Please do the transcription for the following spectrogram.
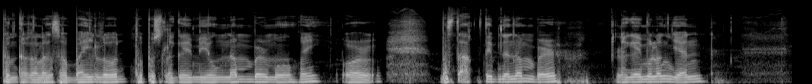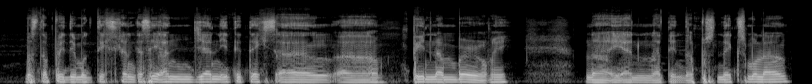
punta ka lang sa buy load, tapos lagay mo yung number mo, okay? Or basta active na number, lagay mo lang dyan. Basta pwede mag-text kan kasi andyan iti-text ang ah, pin number, okay? Na iano natin. Tapos next mo lang.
